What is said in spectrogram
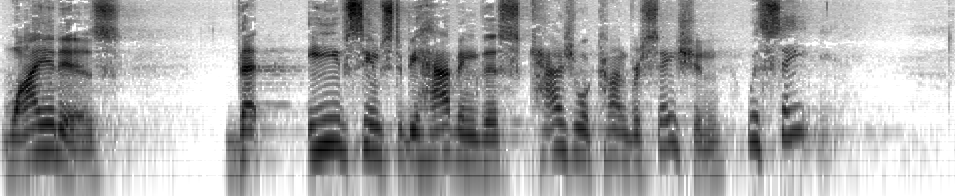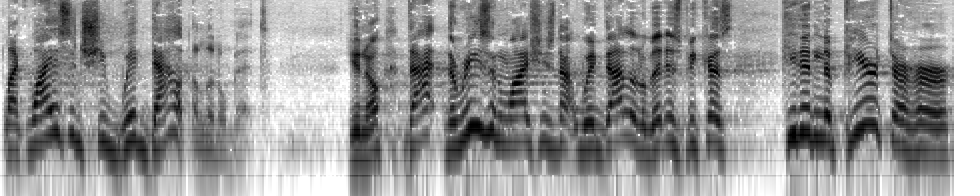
why it is that Eve seems to be having this casual conversation with Satan? Like, why isn't she wigged out a little bit? You know, that, the reason why she's not wigged out a little bit is because he didn't appear to her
